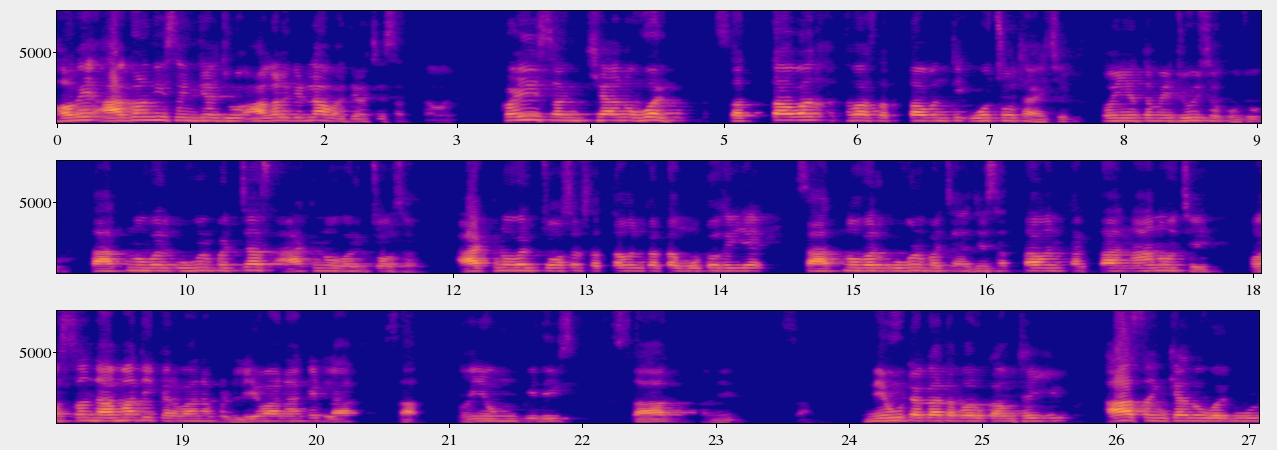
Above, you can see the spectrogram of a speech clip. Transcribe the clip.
હવે આગળની સંખ્યા જો આગળ કેટલા વધ્યા છે? સત્તાવન. કઈ સંખ્યાનો વર્ગ સત્તાવન અથવા સત્તાવનથી ઓછો થાય છે? તો અહીંયા તમે જોઈ શકો છો સાત નો વર્ગ ઓગણપચાસ આઠ નો વર્ગ ચોસઠ. આઠ નો વર્ગ ચોસઠ સત્તાવન કરતા મોટો થઈ જાય. સાત નો વર્ગ ઓગણપચાસ, જે સત્તાવન કરતા નાનો છે, પસંદ આમાંથી કરવાના, પણ લેવાના કેટલા? સાત. તો અહીંયા હું મૂકી દઈશ, સાત અને સાત. નેવું ટકા તમારું કામ થઈ ગયું. આ સંખ્યાનો વર્ગમૂળ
